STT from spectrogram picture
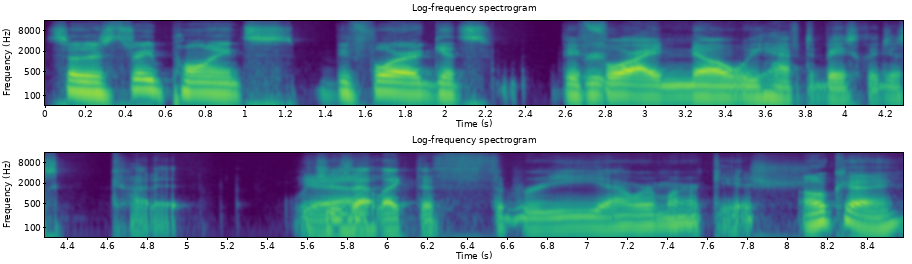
So there's three points before it gets. Before I know we have to basically just cut it. Which is Yeah. at like the three hour mark ish. Okay.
